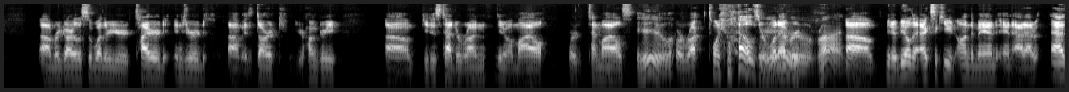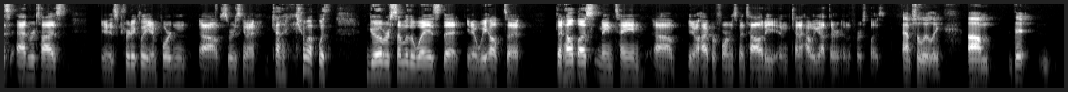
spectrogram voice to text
um, regardless of whether you're tired, injured, um, it's dark, you're hungry, um, you just had to run, you know, a mile or 10 miles Ew. or ruck 20 miles or whatever. Run. Um, you know, be able to execute on demand and ad- as advertised is critically important. Um, so we're just going to kind of come up with, go over some of the ways that, you know, we help to, that help us maintain, um, you know, high performance mentality and kind of how we got there in the first place. Absolutely. Um, the,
